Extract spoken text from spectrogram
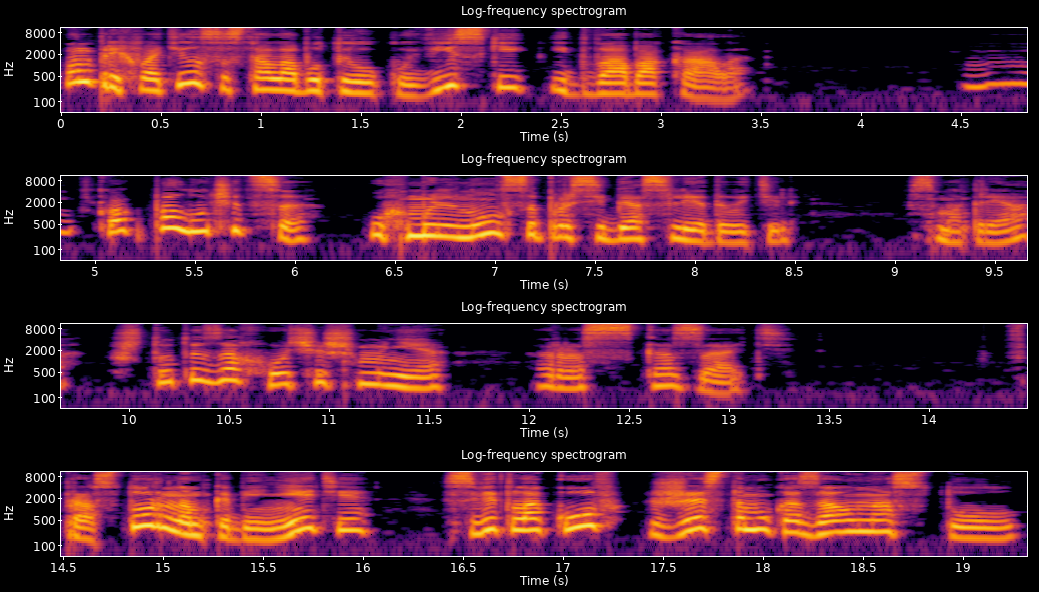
Он прихватил со стола бутылку виски и два бокала. «Как получится», — ухмыльнулся про себя следователь, смотря, что ты захочешь мне рассказать. В просторном кабинете Светлаков жестом указал на стул.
